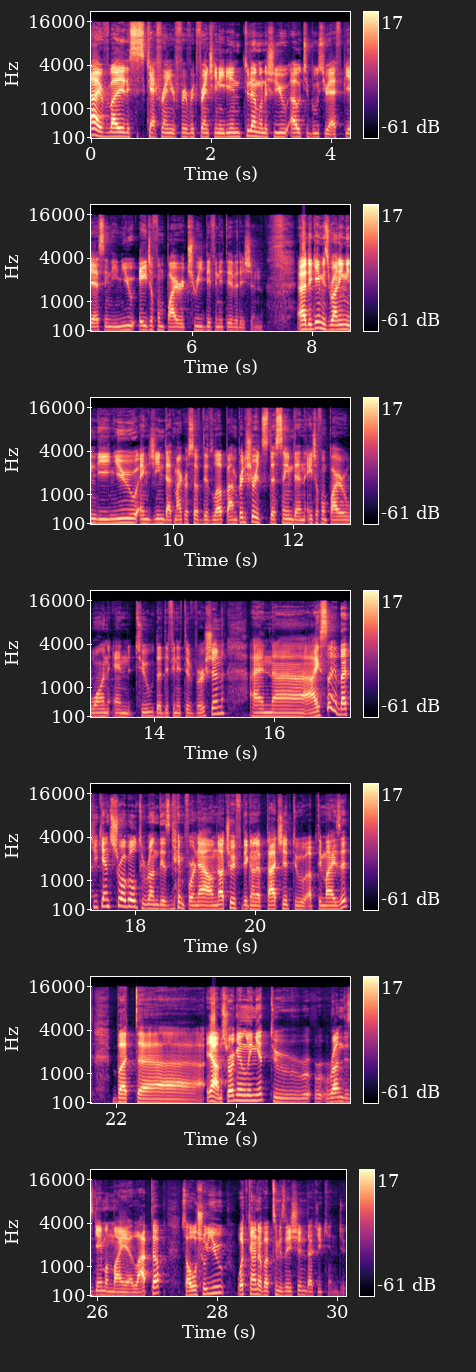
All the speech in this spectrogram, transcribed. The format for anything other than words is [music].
Hi everybody, this is Kephren, your favorite French Canadian. Today I'm going to show you how to boost your FPS in the new Age of Empire 3 Definitive Edition. Uh, the game is running in the new engine that Microsoft developed. I'm pretty sure it's the same than Age of Empire 1 and 2, the definitive version. And uh, I said that you can struggle to run this [laughs] game for now. I'm not sure if they're going to patch it to optimize it. But uh, yeah, I'm struggling it to run this game on my uh, laptop. So I will show you what kind of optimization that you can do.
